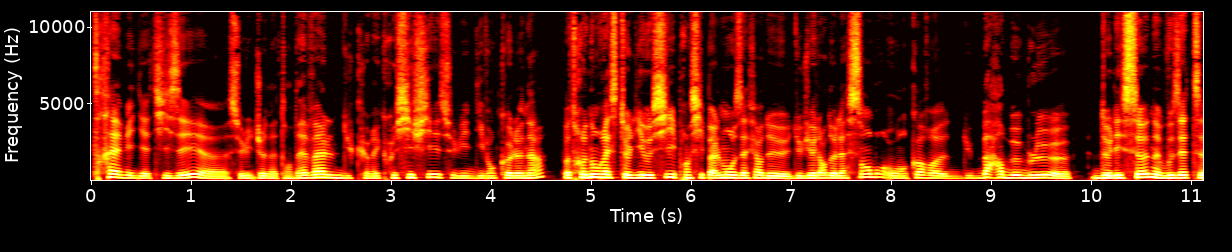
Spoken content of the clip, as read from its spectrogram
très médiatisés, euh, celui de Jonathan Daval, du curé crucifié, celui d'Ivan Colonna. Votre nom reste lié aussi principalement aux affaires de, du violeur de la Sambre ou encore euh, du Barbe Bleue euh, de l'Essonne. Vous êtes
